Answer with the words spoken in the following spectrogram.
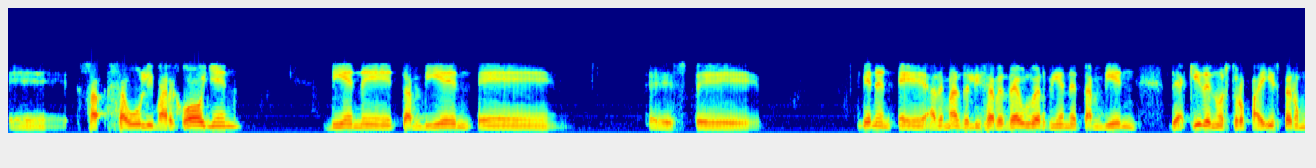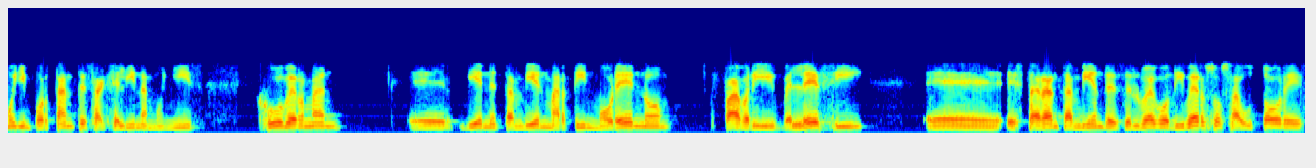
eh, Saúl Ibargoyen, viene también eh, este vienen eh, además de Elizabeth Elber viene también de aquí de nuestro país pero muy importante es Angelina Muñiz Huberman viene también Martín Moreno Fabri Velesi, eh, estarán también desde luego diversos autores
